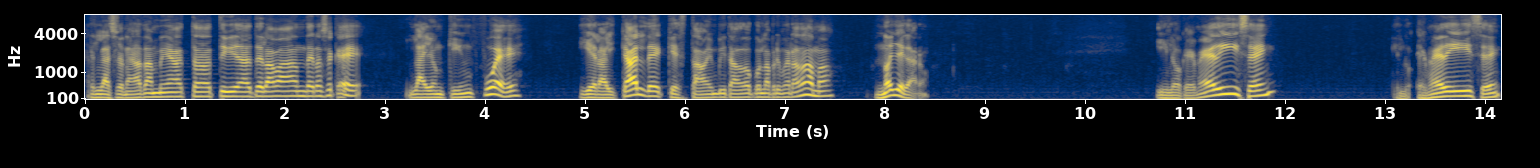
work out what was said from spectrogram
relacionada también a estas actividades de la banda y no sé qué, Lion King fue y el alcalde, que estaba invitado con la primera dama, no llegaron. Y lo que me dicen, y lo que me dicen,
